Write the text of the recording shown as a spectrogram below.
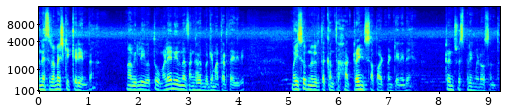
ನನ್ನ ಹೆಸರು ರಮೇಶ್ ಕಿಕ್ಕೇರಿ ಅಂತ. ನಾವಿಲ್ಲಿ ಇವತ್ತು ಮಳೆ ನೀರಿನ ಸಂಗ್ರಹದ ಬಗ್ಗೆ ಮಾತಾಡ್ತಾ ಇದ್ದೀವಿ. ಮೈಸೂರಿನಲ್ಲಿರ್ತಕ್ಕಂತಹ ಟ್ರೆಂಡ್ಸ್ ಅಪಾರ್ಟ್ಮೆಂಟ್ ಏನಿದೆ, ಟ್ರೆಂಡ್ಸ್ ವಿಸ್ಪರಿಂಗ್ ಮೆಡೋಸ್ ಅಂತ.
